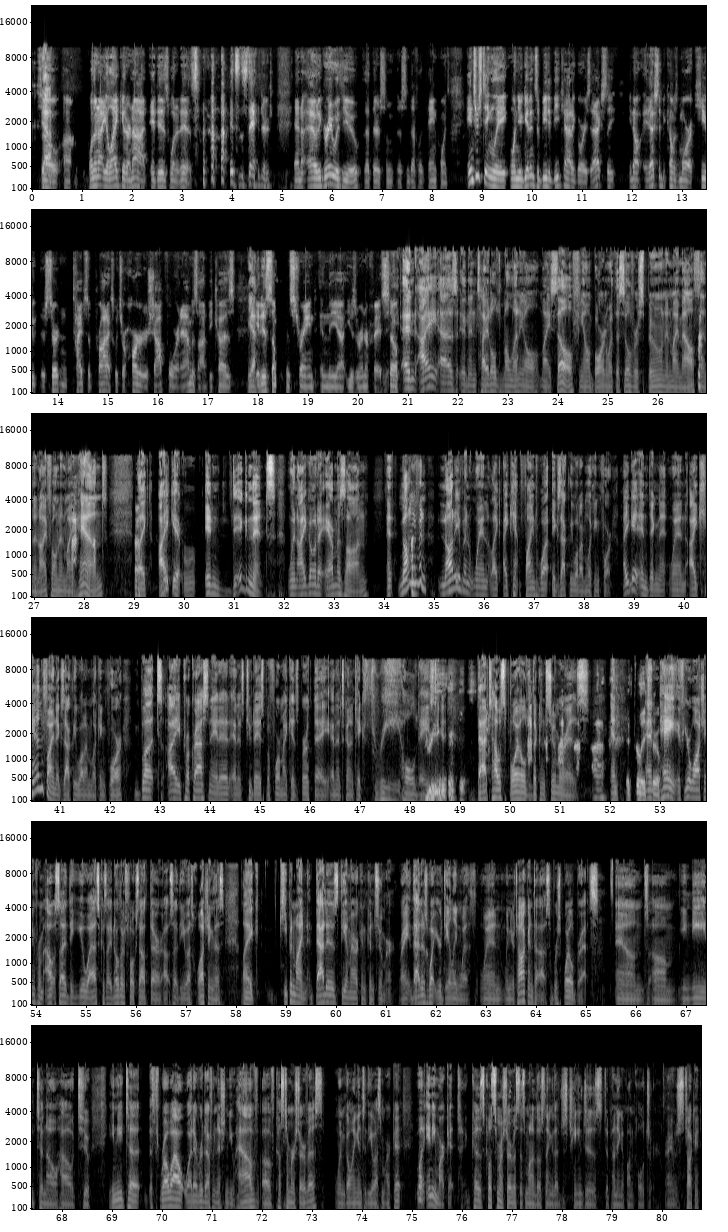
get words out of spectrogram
So um, whether or not you like it or not, it is what it is. it's the standard, and I would agree with you that there's some there's some definitely pain points. Interestingly, when you get into B two B categories, it actually you know it actually becomes more acute. There's certain types of products which are harder to shop for in Amazon because Yeah. it is somewhat constrained in the uh, user interface. So and I, as an entitled millennial myself, you know, born with a silver spoon in my mouth and an iPhone in my hand, like I get indignant when I go to Amazon, and not even not even when like I can't find what exactly what I'm looking for. I get indignant when I can find exactly what I'm looking for, but I procrastinated and it's two days before my kid's birthday, and it's going to take three whole days to get. That's how spoiled the consumer is. And it's really and true. hey, if you're watching from outside the U.S., because I know there's folks out there outside the U.S. watching this, like keep in mind that is the American consumer, right? That is what you're dealing with when when you're talking to us. We're spoiled brats. And um, you need to know how to, you need to throw out whatever definition you have of customer service when going into the U.S. market, well, any market, because customer service is one of those things that just changes depending upon culture, right? I was just talking,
